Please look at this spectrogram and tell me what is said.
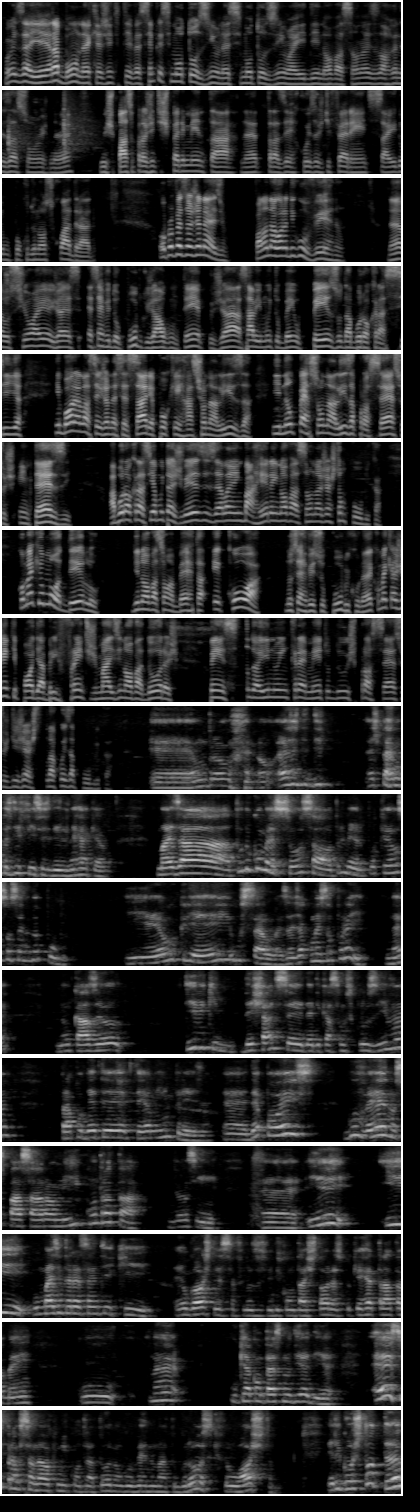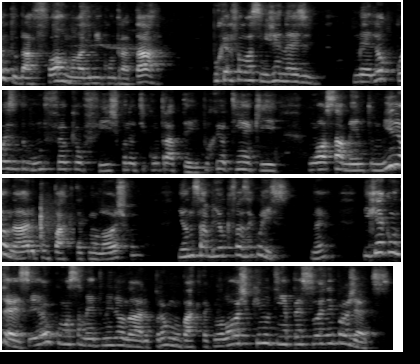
Pois aí, é, era bom, né, que a gente tivesse sempre esse motorzinho, né, esse motorzinho aí de inovação nas organizações, né, o espaço para a gente experimentar, né, trazer coisas diferentes, sair um pouco do nosso quadrado. Ô, professor Genésio, falando agora de governo, né, o senhor aí já é, é servidor público já há algum tempo, já sabe muito bem o peso da burocracia, embora ela seja necessária porque racionaliza e não personaliza processos, em tese, a burocracia muitas vezes ela é em barreira à inovação na gestão pública. Como é que o modelo de inovação aberta ecoa no serviço público, né? Como é que a gente pode abrir frentes mais inovadoras, pensando aí no incremento dos processos de gestão da coisa pública? É um gente as perguntas difíceis dele, né, Raquel? Mas a, tudo começou, Saulo, primeiro, porque eu sou servidor público. E eu criei o Células. Já começou por aí, né? No caso, eu tive que deixar de ser dedicação exclusiva para poder ter, ter a minha empresa. É, depois, governos passaram a me contratar. Então, assim, é, e, e o mais interessante é que eu gosto dessa filosofia de contar histórias porque retrata bem o, né, o que acontece no dia a dia. Esse profissional que me contratou no governo Mato Grosso, que foi o Washington, ele gostou tanto da fórmula de me contratar, porque ele falou assim, Genese, melhor coisa do mundo foi o que eu fiz quando eu te contratei, porque eu tinha aqui um orçamento milionário para um parque tecnológico e eu não sabia o que fazer com isso, né? E o que acontece? Eu com orçamento milionário para um parque tecnológico que não tinha pessoas nem projetos.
